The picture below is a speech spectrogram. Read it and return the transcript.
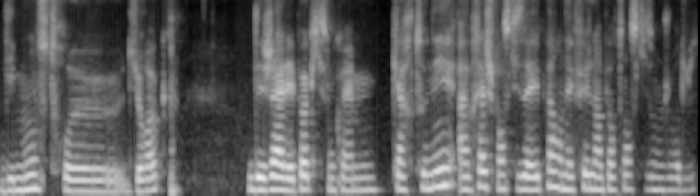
des monstres du rock. Déjà, à l'époque, ils sont quand même cartonnés. Après, je pense qu'ils n'avaient pas, en effet, l'importance qu'ils ont aujourd'hui.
